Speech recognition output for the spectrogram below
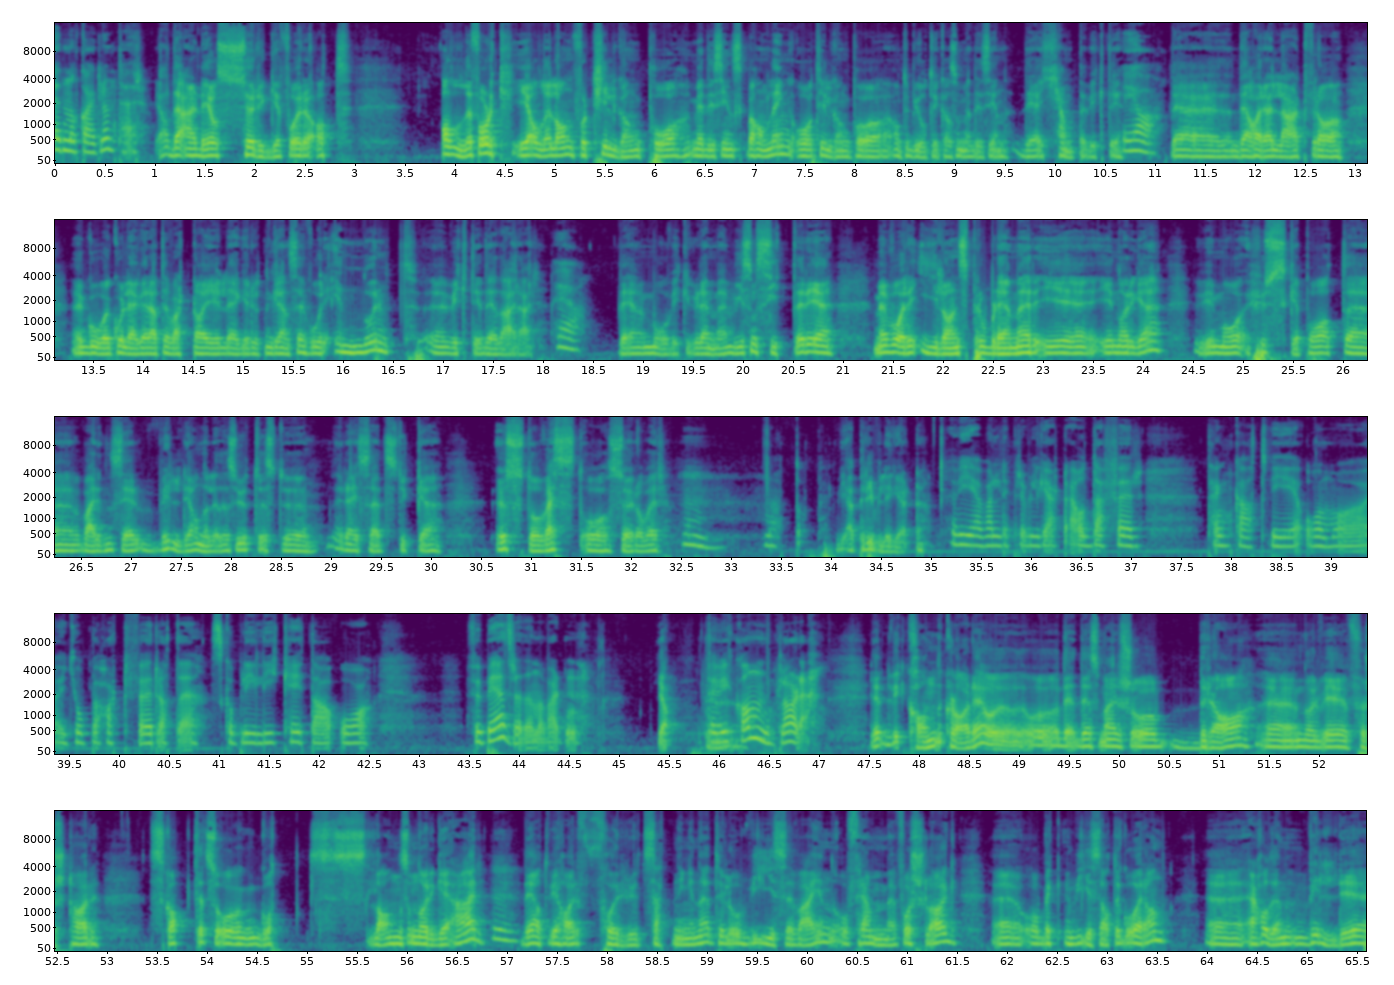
Er det noe jeg har glemt her? Ja, det er det å sørge for at alle folk i alle land får tilgang på medisinsk behandling og tilgang på antibiotika som medisin. Det er kjempeviktig. Ja. Det, det har jeg lært fra gode kolleger etter hvert da i Leger uten grenser, hvor enormt eh, viktig det der er. Ja. Det må vi ikke glemme. Vi som sitter i, med våre ilandsproblemer i, i Norge, vi må huske på at eh, verden ser veldig annerledes ut hvis du reiser et stykke øst og vest og sørover. Mm, nettopp. Vi er privilegerte. Vi er veldig privilegerte, og derfor tenker jeg at vi òg må jobbe hardt for at det skal bli likheter og forbedre denne verden. Ja. Det... For vi kan klare det. Vi kan klare det, og, det, det, som er så bra eh, når vi først har skapt et så godt land som Norge er, mm. det er at vi har forutsetningene til å vise veien og fremme forslag eh, og vise at det går an. Eh, jeg hadde en veldig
